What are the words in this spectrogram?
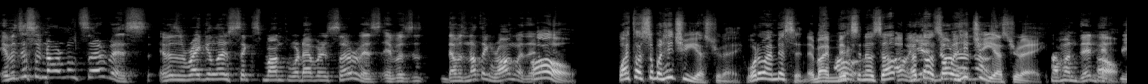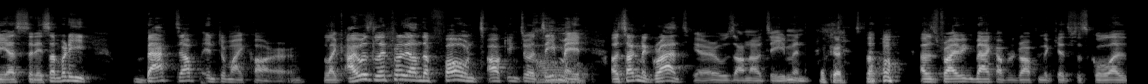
It was just a normal service. It was a regular six month whatever service. It was there was nothing wrong with it. Oh. Well, I thought someone hit you yesterday. What am I missing? Am I mixing oh, those up? Oh, I yeah. thought someone no, no, hit no. you yesterday. Someone did hit oh. me yesterday. Somebody backed up into my car. Like I was literally on the phone talking to a oh. teammate. I was talking to Grant here, who's on our team, and okay. So I was driving back after dropping the kids to school. I was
